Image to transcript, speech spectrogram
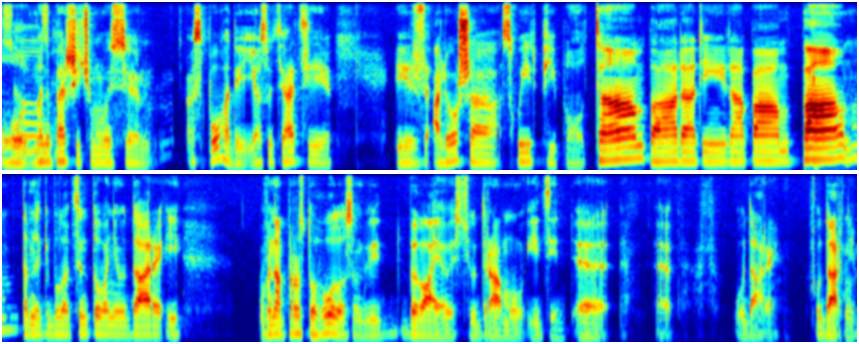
О, в мене перші чомусь е, спогади і асоціації із Альоша Sweet People. Там па да да пам пам Там такі були акцентовані удари, і вона просто голосом відбиває ось цю драму і ці е, е, удари. Ударні.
